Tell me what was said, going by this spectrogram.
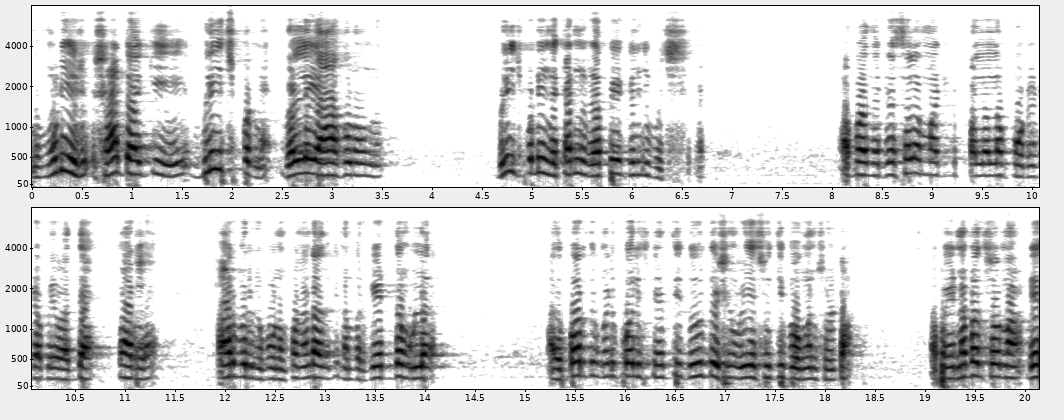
இந்த முடியை ஷார்ட் ஆக்கி ப்ளீச் பண்ணேன். வெள்ளை ஆகணும்னு. ப்ளீச் பண்ணி இந்த கண்ணு ரப்பையே கிழிஞ்சு போச்சு. அப்போ அந்த ட்ரெஸ் எல்லாம் மாட்டிட்டு பல்லெல்லாம் போட்டுட்டு அப்படியே வந்தேன். காரில் ஹார்பருக்கு போகணும் பன்னெண்டாவதுக்கு நம்பர் கேட்டு தான் உள்ள. அது போகிறதுக்கு முன்னாடி போலீஸ் நிறுத்தி தூர்தர்ஷன் வழியாக சுற்றி போங்கன்னு சொல்லிட்டான். அப்போ என்ன பார்த்து சொன்னான்? டே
